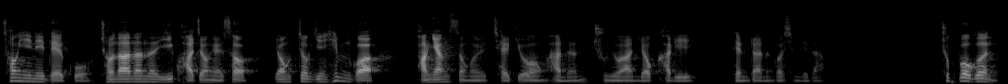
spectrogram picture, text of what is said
성인이 되고 전환하는 이 과정에서 영적인 힘과 방향성을 제공하는 중요한 역할이 된다는 것입니다. 축복은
